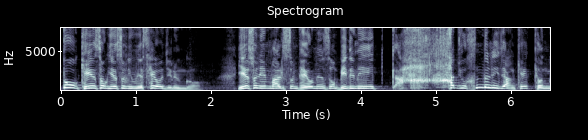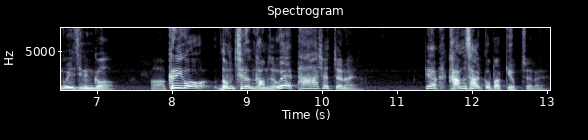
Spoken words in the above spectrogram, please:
또 계속 예수님 위에 세워지는 거. 예수님 말씀 배우면서 믿음이 아주 흔들리지 않게 견고해지는 거. 어, 그리고 넘치는 감사. 왜? 다 하셨잖아요. 그냥 감사할 것밖에 없잖아요.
